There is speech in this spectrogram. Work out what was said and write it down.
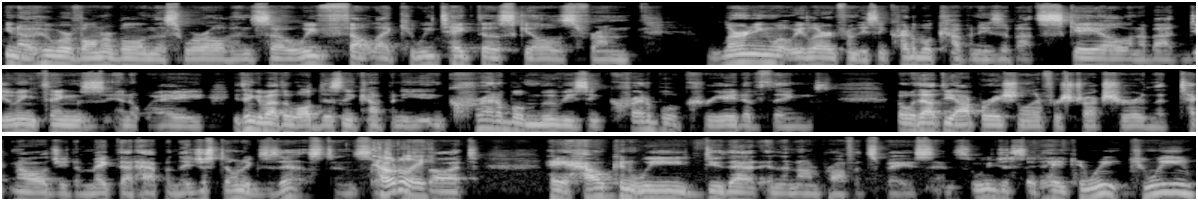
you know who were vulnerable in this world and so we've felt like can we take those skills from learning what we learned from these incredible companies about scale and about doing things in a way you think about the walt disney company incredible movies incredible creative things but without the operational infrastructure and the technology to make that happen they just don't exist and so totally we thought hey how can we do that in the nonprofit space and so we just said hey can we can we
